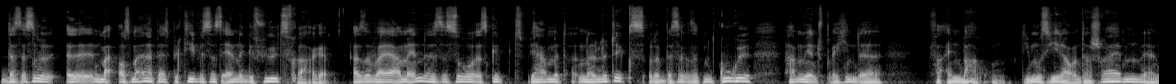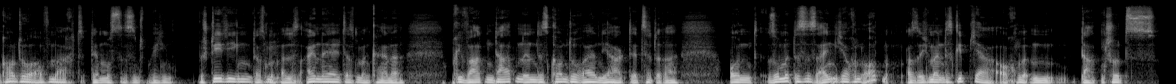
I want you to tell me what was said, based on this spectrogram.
Das ist eine, äh, aus meiner Perspektive ist das eher eine Gefühlsfrage. Also weil am Ende ist es so, es gibt, wir haben mit Analytics oder besser gesagt mit Google haben wir entsprechende Vereinbarungen. Die muss jeder unterschreiben. Wer ein Konto aufmacht, der muss das entsprechend bestätigen, dass man alles einhält, dass man keine privaten Daten in das Konto reinjagt, etc. Und somit ist es eigentlich auch in Ordnung. Also ich meine, es gibt ja auch mit dem Datenschutz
